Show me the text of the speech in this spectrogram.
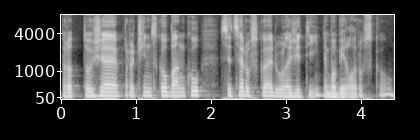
Protože pro čínskou banku sice Rusko je důležitý, nebo Bělorusko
